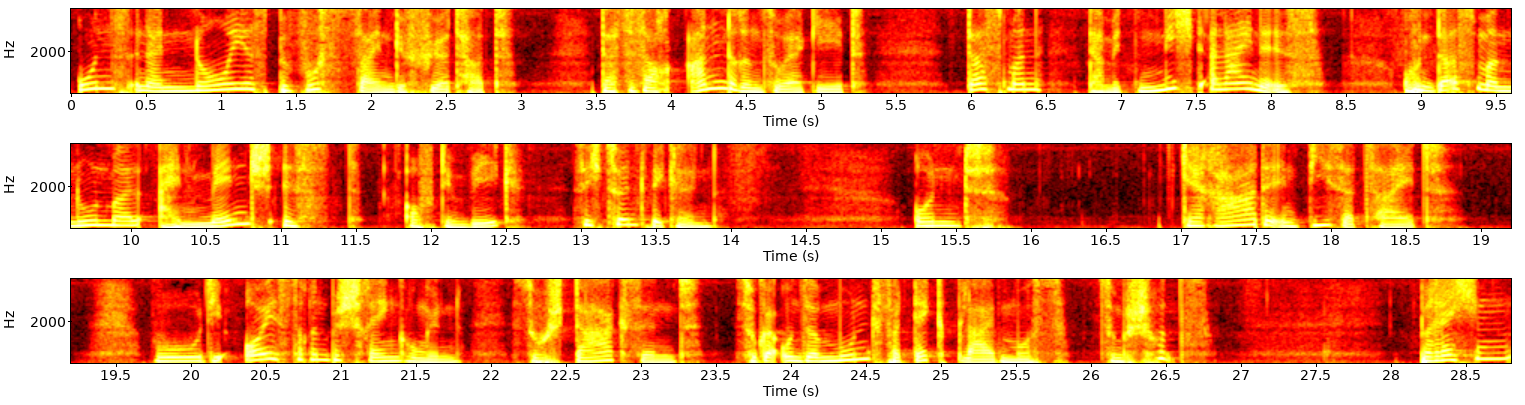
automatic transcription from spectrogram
uns in ein neues Bewusstsein geführt hat, dass es auch anderen so ergeht, dass man damit nicht alleine ist und dass man nun mal ein Mensch ist auf dem Weg, sich zu entwickeln. Und gerade in dieser Zeit, wo die äußeren Beschränkungen so stark sind, sogar unser Mund verdeckt bleiben muss zum Schutz, brechen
